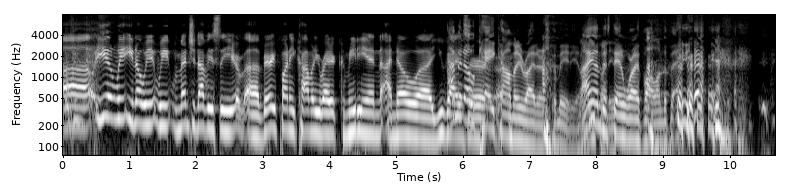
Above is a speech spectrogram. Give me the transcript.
Uh, Ian, we you know we, we mentioned obviously you're a very funny comedy writer comedian. I know uh, you guys. I'm an are okay comedy writer and comedian. I funny understand where I fall on the.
